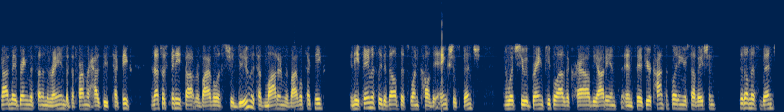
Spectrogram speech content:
God may bring the sun and the rain, but the farmer has these techniques. And that's what Finney thought revivalists should do: is have modern revival techniques. And he famously developed this one called the anxious bench, in which she would bring people out of the crowd, the audience, and say, if you're contemplating your salvation, sit on this bench,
